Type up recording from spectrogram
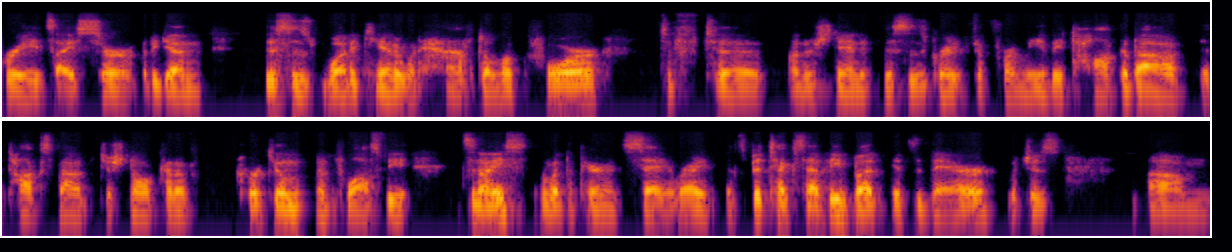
grades I serve. But again, this is what a candidate would have to look for to, to understand if this is a great fit for me. They talk about, it talks about additional kind of curriculum and philosophy. It's nice and what the parents say, right? It's a bit text heavy, but it's there, which is, um,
